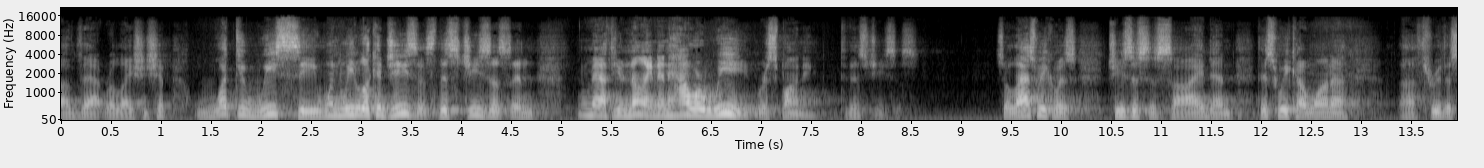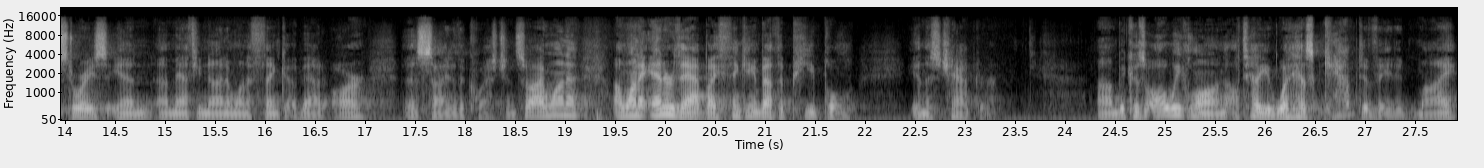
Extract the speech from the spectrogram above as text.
of that relationship. What do we see when we look at Jesus, this Jesus in Matthew 9, and how are we responding to this Jesus? So last week was Jesus' side, and this week I want to, uh, through the stories in uh, Matthew 9, I want to think about our uh, side of the question. So I want to I want to enter that by thinking about the people in this chapter. Um, because all week long, I'll tell you what has captivated my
